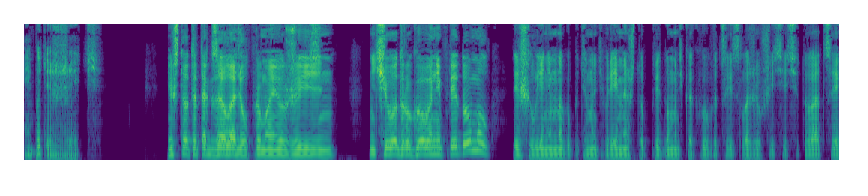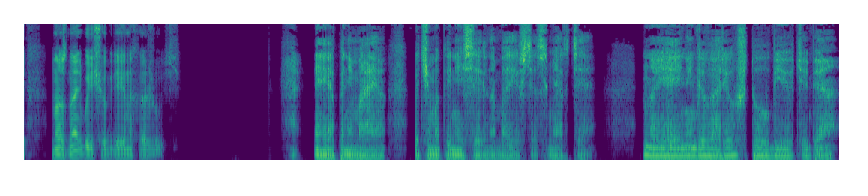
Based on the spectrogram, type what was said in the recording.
и будешь жить». «И что ты так заладил про мою жизнь? Ничего другого не придумал?» Решил я немного потянуть время, чтобы придумать, как выбраться из сложившейся ситуации, но знать бы еще, где я нахожусь. «Я понимаю, почему ты не сильно боишься смерти. Но я и не говорю, что убью тебя.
